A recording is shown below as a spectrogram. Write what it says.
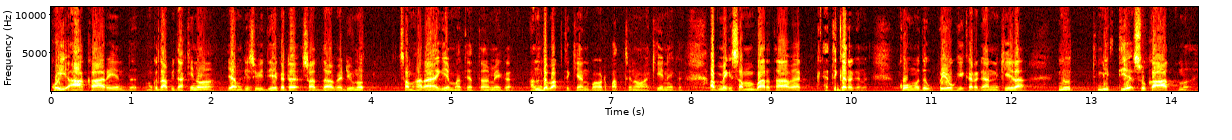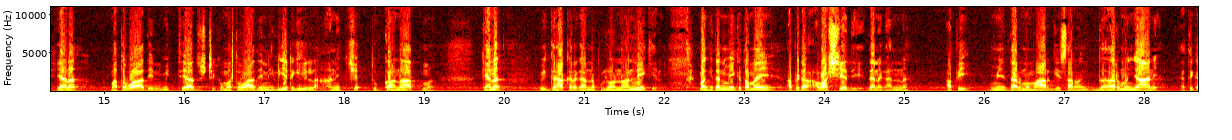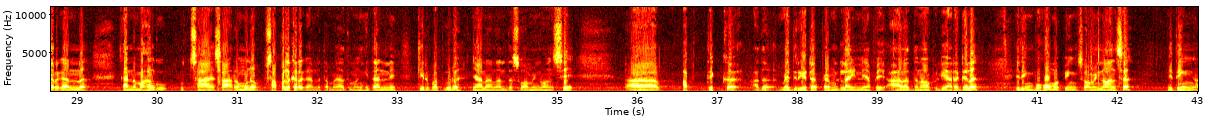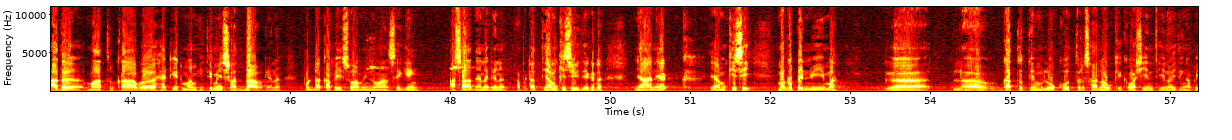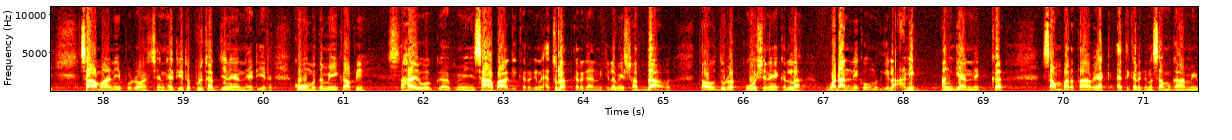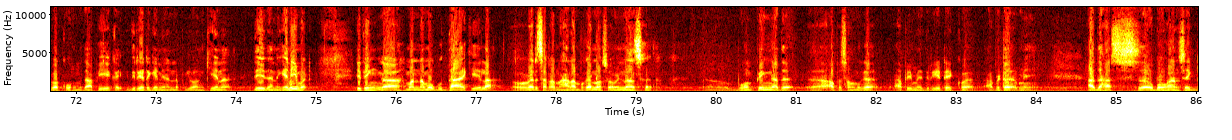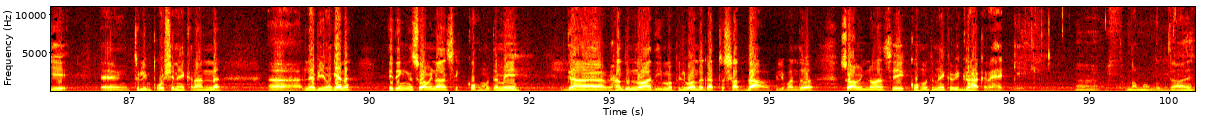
කොයි ආකාරයෙන්ද? මොකද අපි දකිනවා යම් කිසි විදිහකට ශ්‍රද්ධාව වැඩි වුණොත් සමහර අයගේ මතයක් තමයි මේක අන්ධ භක්තිකයන් බවට පත් වෙනවා කියන එක. අපි මේකේ සම්බරතාවයක් ඇති කරගෙන කොහොමද ප්‍රයෝගී කරගන්නේ කියලා නිත්‍ය සුඛ ආත්ම යන මතවාදීන් මිත්‍යා දෘෂ්ටික මතවාදීන් එළියට ගිහිල්ලා අනිච්ච දුක්ඛ අනාත්ම ගැන විග්‍රහ කරගන්න පුළුවන් වන්නේ කියලා. මම හිතන්නේ මේක තමයි අපිට අවශ්‍ය දේ දැනගන්න අපි මේ ධර්ම මාර්ගයේ ධර්ම ඥානය ඇති කරගන්න ගන්න මහඟු උත්සාහය සාරමුණ සඵල කරගන්න තමයි අද මම හිතන්නේ කිරිපත්ගොඩ ඥානානන්ද ස්වාමින් වහන්සේ අපත් එක්ක අද මැදිරියට පැමිණලා ඉන්නේ අපේ ආරාධනාව පිළි අරගෙන. ඉතින් බොහොම පිං ස්වාමින් වහන්සේ ඉතින් අද මාතෘකාව හැටියට මම හිතුවේ මේ ශ්‍රද්ධාව ගැන පොඩ්ඩක් අපේ ස්වාමින් වහන්සේගෙන් අසා දැනගෙන අපිටත් යම් කිසි විදිහකට ඥානයක් යම් කිසි මඟ පෙන්වීමක් ගත්තොත් එහෙම ලෝකෝත්තර සහ ලෞකික වශයෙන් තියෙනවා. ඉතින් අපි සාමාන්‍ය පුරවැසියන් හැටියට පෘථග්ජනයන් හැටියට කොහොමද මේක අපි සහයෝග මේ සහභාගී කරගෙන ඇතුළත් කරගන්නේ කියලා මේ ශ්‍රද්ධාව තව දුරටත් පෝෂණය කරලා වඩන්නේ කොහොමද කියලා අනිත් අංගයන් එක්ක සම්බරතාවයක් ඇති කරගෙන සමගාමීව කොහොමද අපි ඒක ඉදිරියට ගෙන යන්න පුළුවන් කියන දේ දැන ගැනීමට. ඉතින් මම නම බුද්ධාය කියලා වැඩසටහන ආරම්භ කරනවා ස්වාමීන් වහන්සේ. බොහොම පිං අද අප සමග අපි මෙදිරියට එක්ව අපිට මේ අදහස් ඔබ වහන්සේගේ තුලින් පෝෂණය කරන්න ලැබීම ගැන. ඉතින් ස්වාමීන් වහන්සේ කොහොමද මේ හඳුන්වා දීම පිළිබඳව ගත්ත ශ්‍රද්ධාව පිළිබඳව ස්වාමීන් වහන්සේ කොහොමද මේක විග්‍රහ කර හැක්කේ? නමෝ බුද්ධාය.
